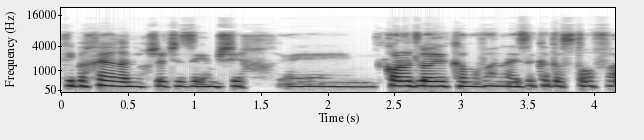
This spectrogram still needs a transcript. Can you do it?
תיבחר, אני חושבת שזה ימשיך, אה, כל עוד לא יהיה כמובן איזה קטסטרופה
